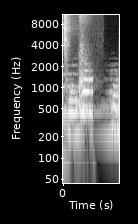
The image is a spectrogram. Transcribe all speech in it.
thank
